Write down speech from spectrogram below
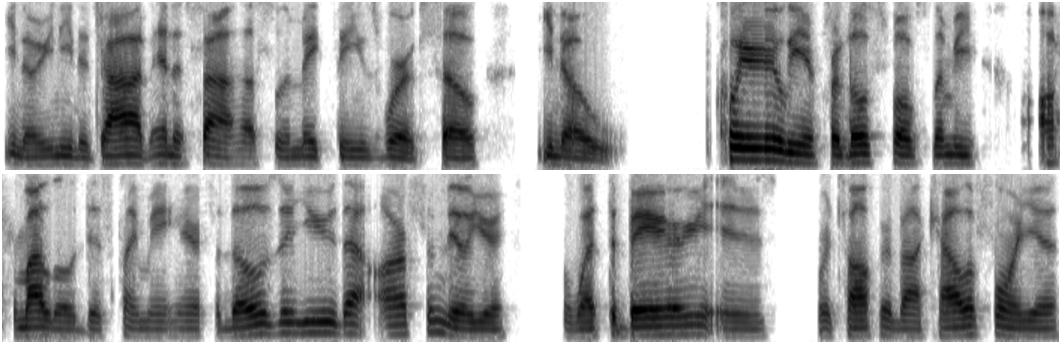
you know you need a job and a side hustle to make things work. So, you know, clearly, and for those folks, let me offer my little disclaimer here. For those of you that are familiar with what the Bay Area is, we're talking about California.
